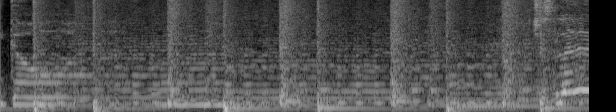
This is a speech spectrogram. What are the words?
me go. Just let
